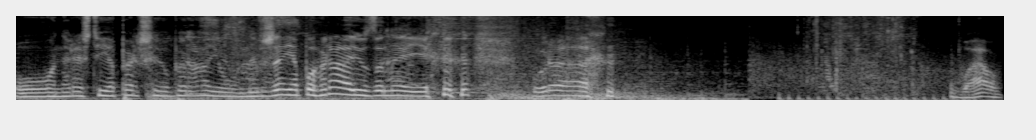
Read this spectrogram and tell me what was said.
О, нарешті я перший обираю. Невже я пограю за неї? Ура! Вау!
